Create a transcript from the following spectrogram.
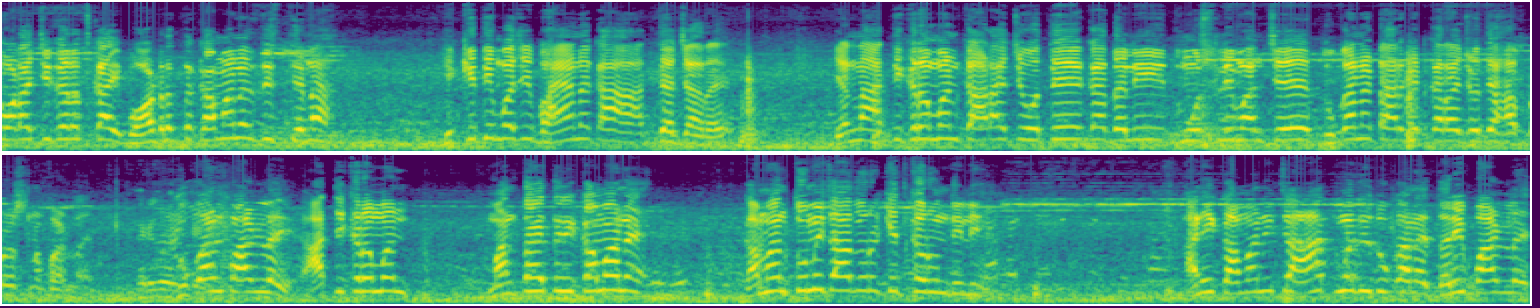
तोडायची गरज काय? बॉर्डर तर कमानच दिसते ना. हे किती म्हणजे भयानक अत्याचार आहे. यांना अतिक्रमण काढायचे होते का दलित मुस्लिमांचे? दुकानं टार्गेट करायचे होते हा प्रश्न पडलाय. दुकान पाडलंय. अतिक्रमण म्हणताय तरी कमान आहे. कमान तुम्हीच अधोरेखित करून दिली. आणि कमानीच्या आतमध्ये दुकान आहे तरी पाडलंय.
